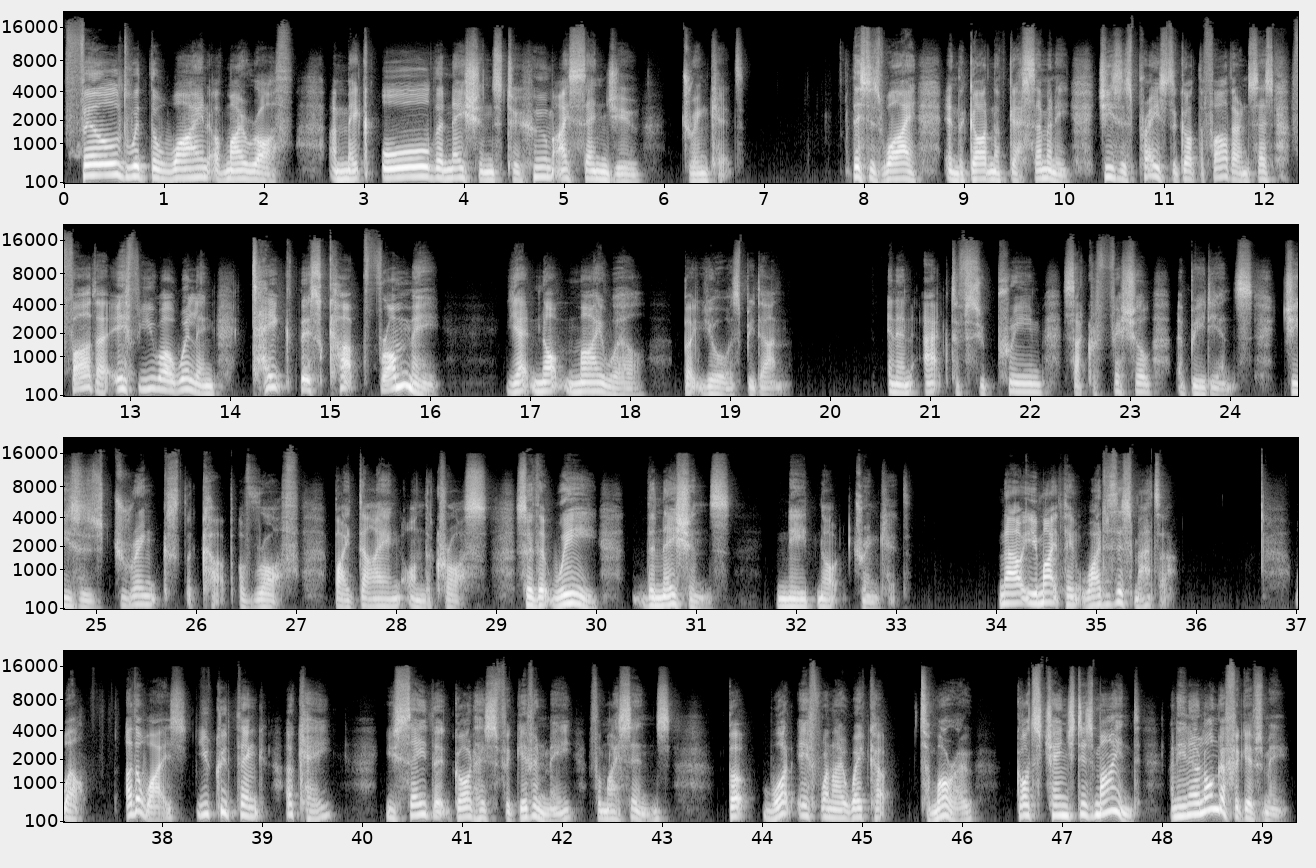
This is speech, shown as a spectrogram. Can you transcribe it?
filled with the wine of my wrath, and make all the nations to whom I send you drink it. This is why in the Garden of Gethsemane, Jesus prays to God the Father and says, Father, if you are willing, take this cup from me. Yet not my will, but yours be done. In an act of supreme sacrificial obedience, Jesus drinks the cup of wrath by dying on the cross, so that we, the nations, need not drink it. Now, you might think, why does this matter? Well, otherwise, you could think, okay, you say that God has forgiven me for my sins, but what if when I wake up tomorrow, God's changed his mind and he no longer forgives me?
